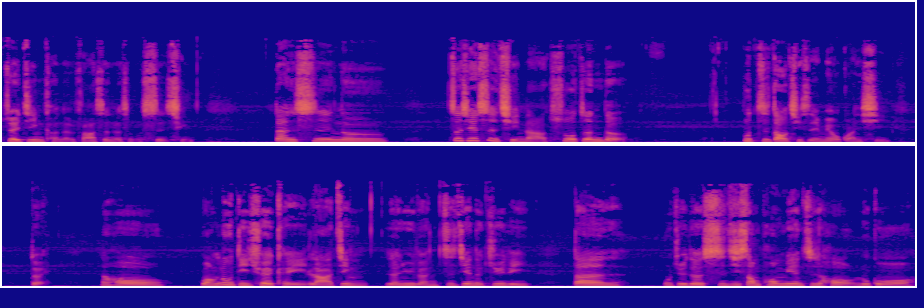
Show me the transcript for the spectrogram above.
最近可能发生了什么事情。但是呢，这些事情啊，说真的，不知道其实也没有关系，对。然后网络的确可以拉近人与人之间的距离，但我觉得实际上碰面之后，如果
